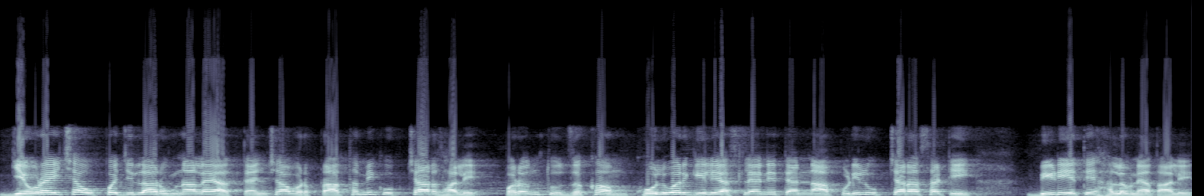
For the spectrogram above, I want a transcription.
गेवराईच्या उपजिल्हा रुग्णालयात त्यांच्यावर प्राथमिक उपचार झाले परंतु जखम खोलवर गेली असल्याने त्यांना पुढील उपचारासाठी बीड येथे हलवण्यात आले.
